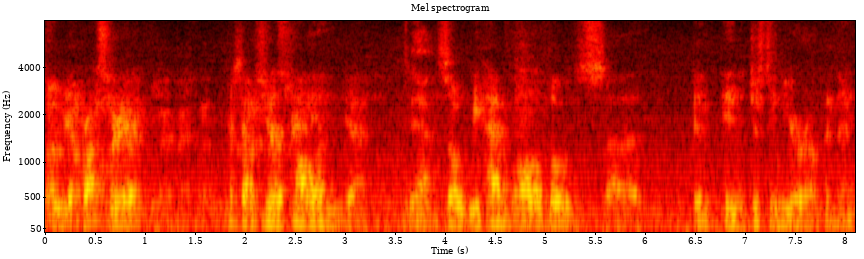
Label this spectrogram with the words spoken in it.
across Europe, across Europe, Holland, yeah. Yeah. So we have all of those uh, in, in just in Europe, and then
